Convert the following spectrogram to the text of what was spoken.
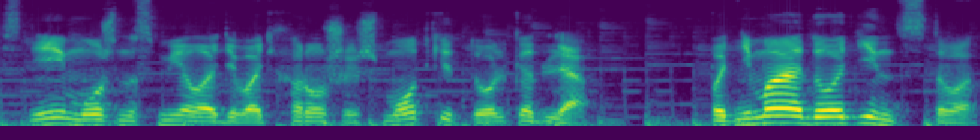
С ней можно смело одевать хорошие шмотки только для. Поднимаю до 11.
